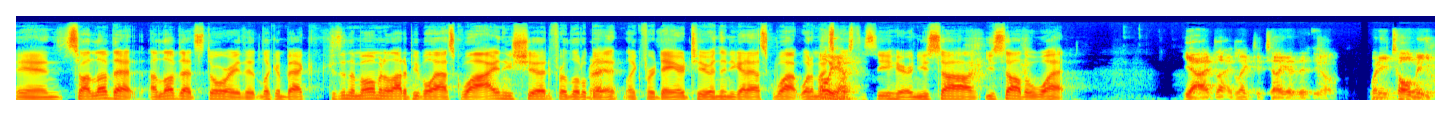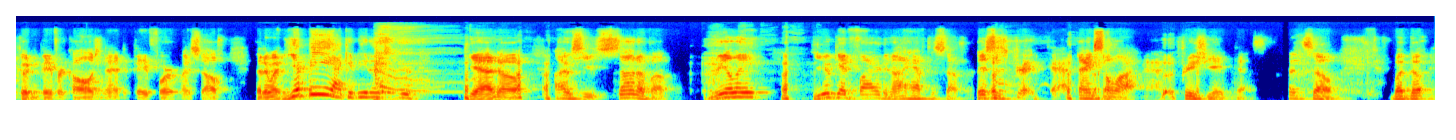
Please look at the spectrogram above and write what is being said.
And so I love that. I love that story that looking back, because in the moment, a lot of people ask why, and you should for a little right. bit, like for a day or two, and then you got to ask what. What am I oh, supposed yeah. to see here? And you saw, you saw the what. Yeah, I'd, I'd like to tell you that you know when he told me he couldn't pay for college and I had to pay for it myself, that I went, yippee, I could be an engineer. yeah, no, I was you son of a really. You get fired and I have to suffer. This is great, Dad. Thanks a lot, man. Appreciate this. And so, but the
